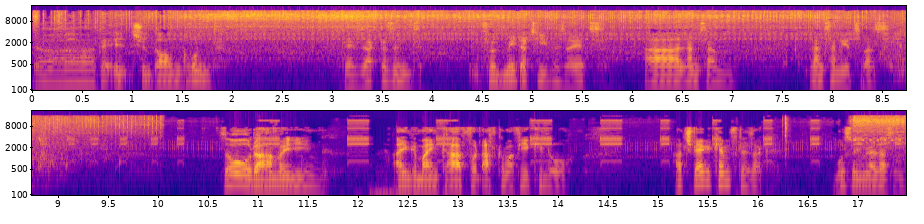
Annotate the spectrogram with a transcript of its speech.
Ja, der ist stimmt auch im Grund. Der sagt, das sind 5 Meter tief ist er jetzt. Ah, langsam. Langsam jetzt was. So, da haben wir ihn. Allgemein Carb von 8,4 Kilo. Hat schwer gekämpft, der Sack. Muss ihn mehr lassen.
